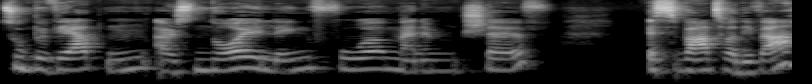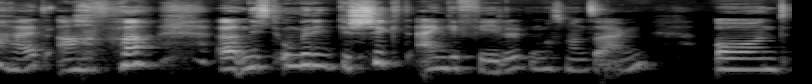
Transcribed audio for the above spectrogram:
zu bewerten als Neuling vor meinem Chef. Es war zwar die Wahrheit, aber äh, nicht unbedingt geschickt eingefädelt, muss man sagen. Und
